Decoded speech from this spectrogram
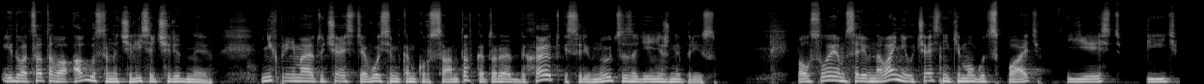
И 20 августа начались очередные. В них принимают участие 8 конкурсантов, которые отдыхают и соревнуются за денежный приз. По условиям соревнований участники могут спать, есть, пить,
